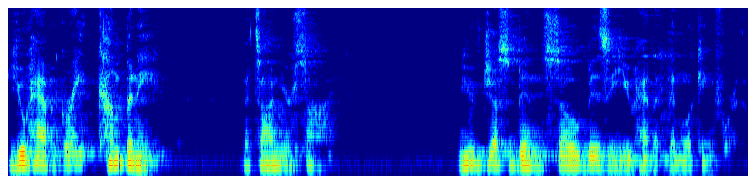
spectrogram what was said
You have a great company that's on your side. You've just been so busy you haven't been looking for them.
